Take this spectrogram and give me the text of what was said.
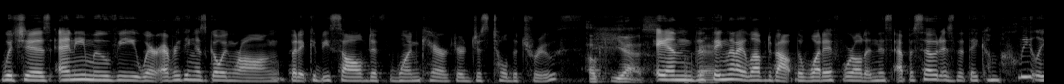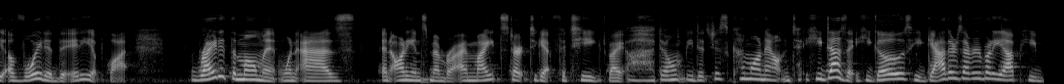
which is any movie where everything is going wrong, but it could be solved if one character just told the truth. Okay. Yes. And the thing that I loved about the what if world in this episode is that they completely avoided the idiot plot. Right at the moment when, as an audience member, I might start to get fatigued by, oh, don't be, just come on out and t-. he does it. He goes, he gathers everybody up, he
